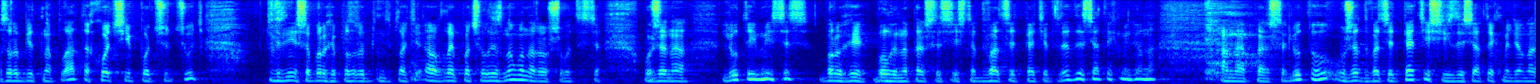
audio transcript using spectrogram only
заробітна плата, хоч і по чуть-чуть, Вірніше, борги по заробітній платі, але почали знову нарощуватися. Уже на лютий місяць борги були на 1 січня 25,3 мільйона, а на 1 лютого вже 25,6 мільйона.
